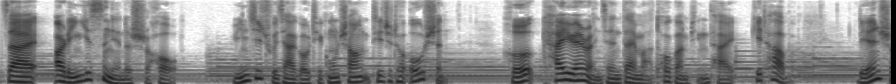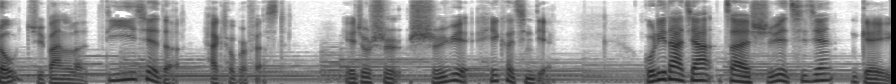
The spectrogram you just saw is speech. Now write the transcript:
在2014年的时候，云基础架构提供商 DigitalOcean 和开源软件代码托管平台 GitHub 联手举办了第一届的 Hacktoberfest，也就是十月黑客庆典。鼓励大家在十月期间给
